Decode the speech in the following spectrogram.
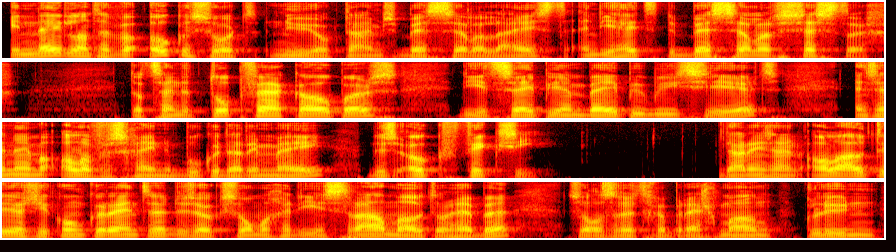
In Nederland hebben we ook een soort New York Times bestsellerlijst en die heet de Bestseller 60. Dat zijn de topverkopers die het CPMB publiceert en zij nemen alle verschenen boeken daarin mee, dus ook fictie. Daarin zijn alle auteurs je concurrenten, dus ook sommigen die een straalmotor hebben, zoals Rutger Bregman, Kluun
